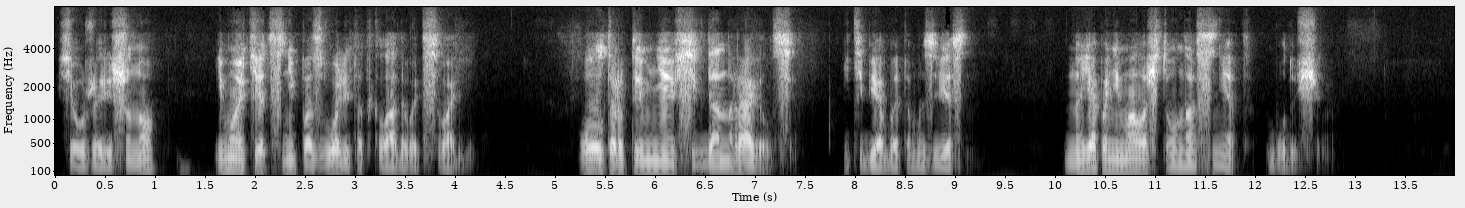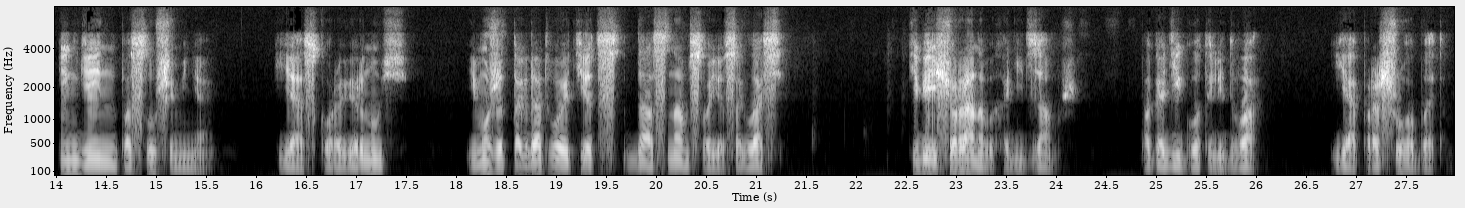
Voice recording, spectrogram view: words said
Все уже решено, и мой отец не позволит откладывать свадьбу. Уолтер, ты мне всегда нравился, и тебе об этом известно. Но я понимала, что у нас нет будущего. Ингейн, послушай меня. Я скоро вернусь, и может тогда твой отец даст нам свое согласие. Тебе еще рано выходить замуж. Погоди год или два. Я прошу об этом.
